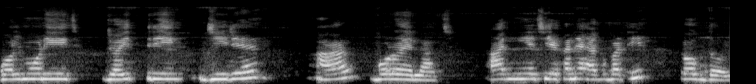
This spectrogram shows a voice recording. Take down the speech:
গোলমরিচ, জয়িত্রী, জিরে আর বড় এলাচ। আর নিয়েছি এখানে এক বাটি টক দই।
